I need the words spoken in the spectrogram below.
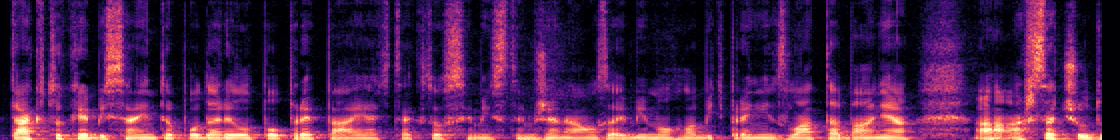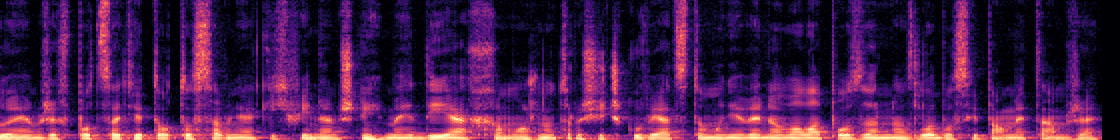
Takto keby sa im to podarilo popre prepájať, tak to si myslím, že naozaj by mohla byť pre nich zlatá baňa a až sa čudujem, že v podstate toto sa v nejakých finančných médiách možno trošičku viac tomu nevenovala pozornosť, lebo si pamätám, že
